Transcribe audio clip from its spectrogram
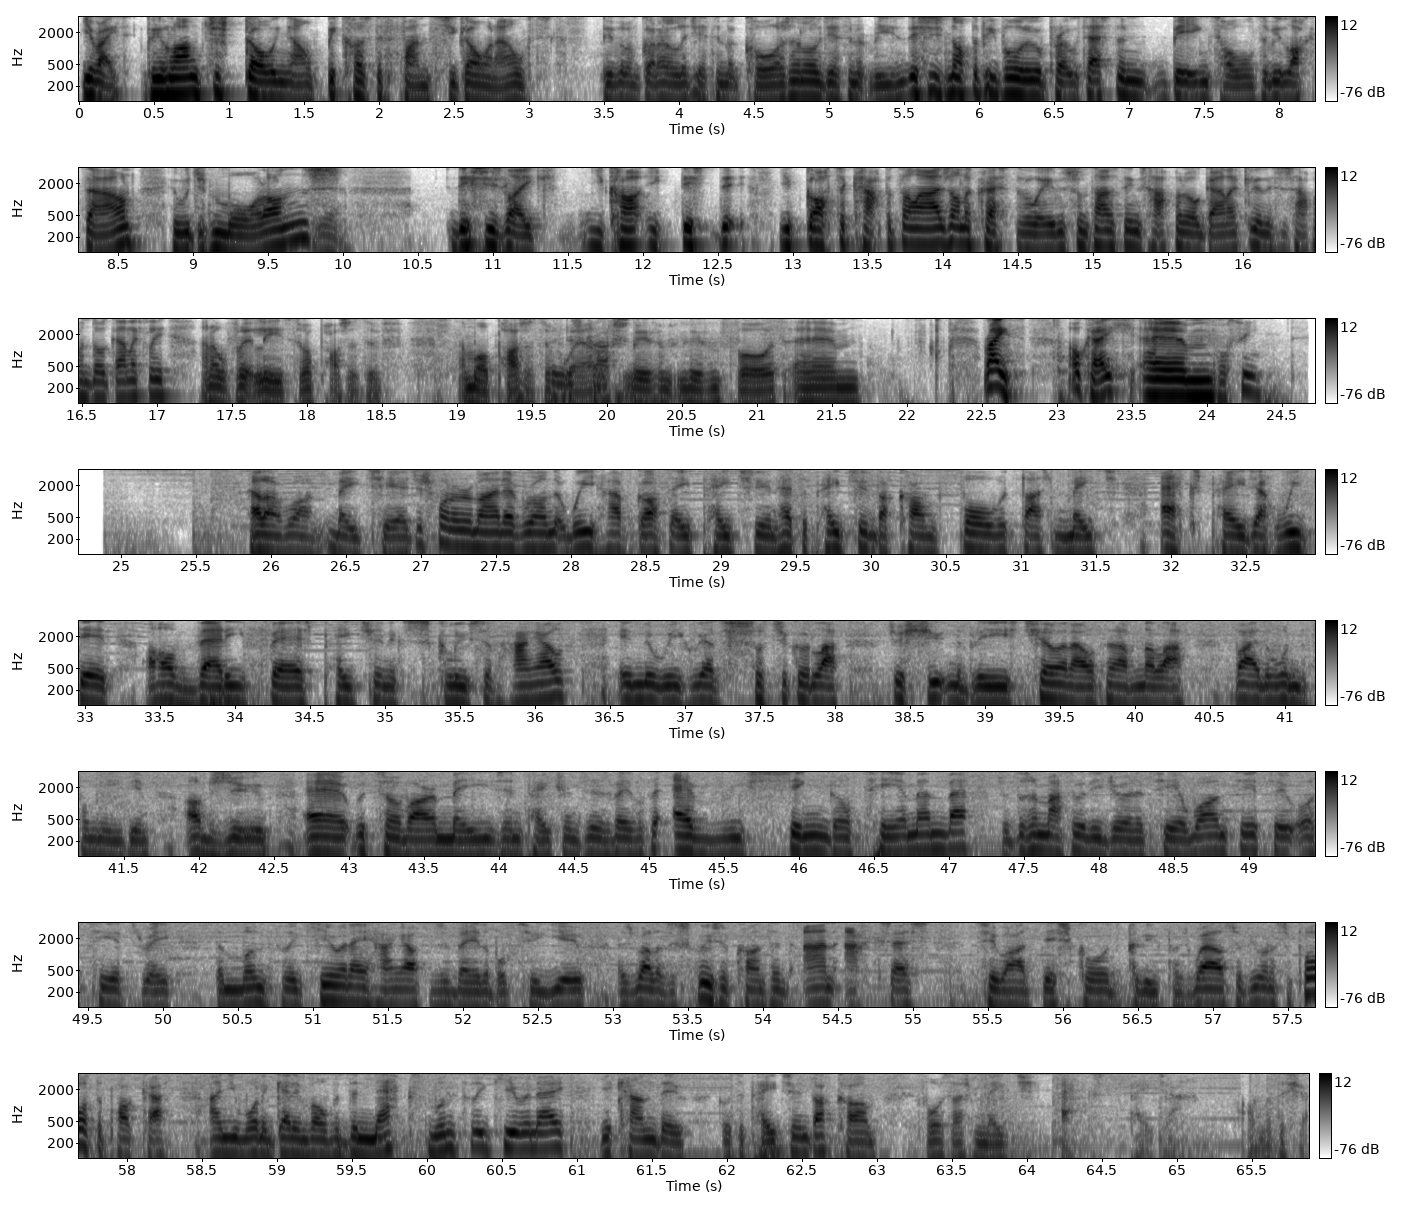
you're right. People aren't just going out because they fancy going out. People have got a legitimate cause and a legitimate reason. This is not the people who are protesting being told to be locked down, who are just morons. Yeah. This is like you can't. You, this, this, you've got to capitalise on a crest of a wave. And sometimes things happen organically, and this has happened organically, and hopefully it leads to a positive, a more positive Fingers world moving moving forward. Um, right. Okay. Um, Hello everyone, Mate here. Just want to remind everyone that we have got a Patreon. Head to patreon.com forward slash Mate X page. We did our very first Patreon exclusive hangout in the week. We had such a good laugh, just shooting the breeze, chilling out and having a laugh via the wonderful medium of Zoom uh, with some of our amazing patrons. It is available to every single tier member. So it doesn't matter whether you're doing a tier 1, tier 2 or tier 3 the monthly Q&A hangout is available to you as well as exclusive content and access to our Discord group as well. So if you want to support the podcast and you want to get involved with the next monthly Q&A, you can do. Go to patreon.com forward slash MHX page. On with the show.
